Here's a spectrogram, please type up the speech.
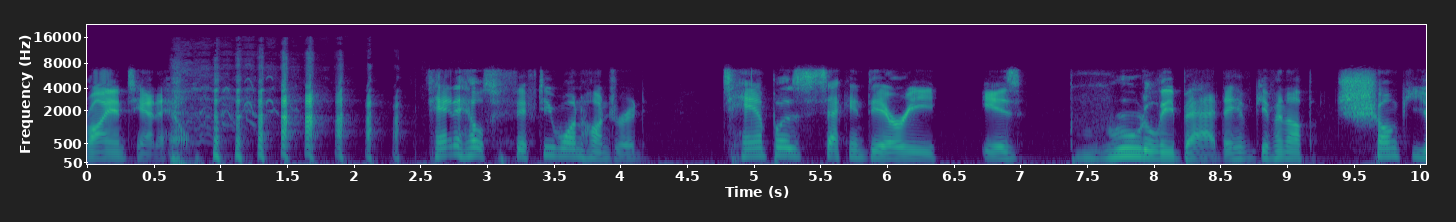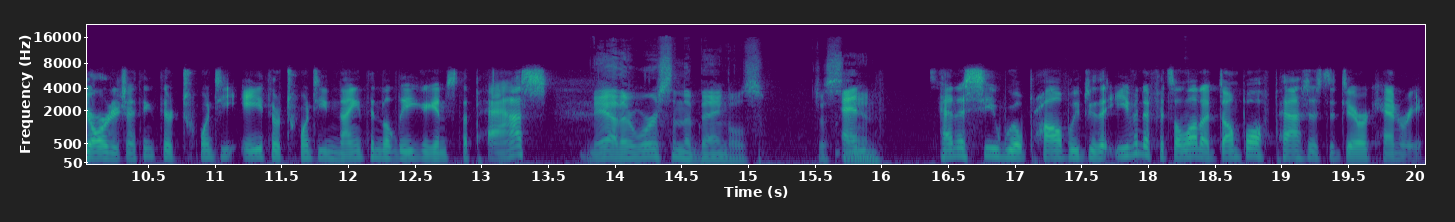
Ryan Tannehill. Tannehill's 5100. Tampa's secondary is brutally bad. They have given up chunk yardage. I think they're 28th or 29th in the league against the pass. Yeah, they're worse than the Bengals. Just saying. And Tennessee will probably do that, even if it's a lot of dump off passes to Derrick Henry.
